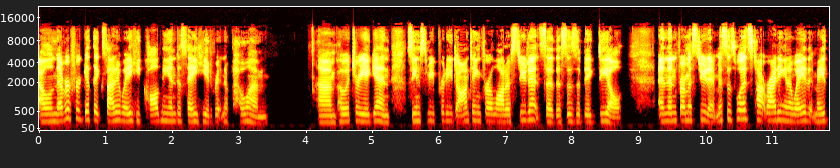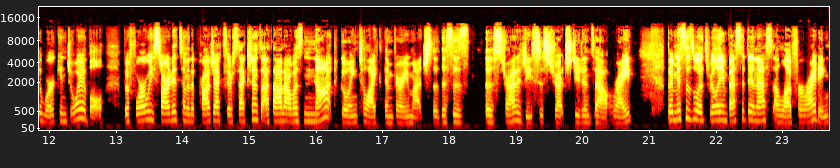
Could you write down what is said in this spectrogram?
I will never forget the excited way he called me in to say he had written a poem. Um, poetry, again, seems to be pretty daunting for a lot of students, so this is a big deal. And then from a student, Mrs. Woods taught writing in a way that made the work enjoyable. Before we started some of the projects or sections, I thought I was not going to like them very much, so this is those strategies to stretch students out, right? But Mrs. Woods really invested in us a love for writing.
